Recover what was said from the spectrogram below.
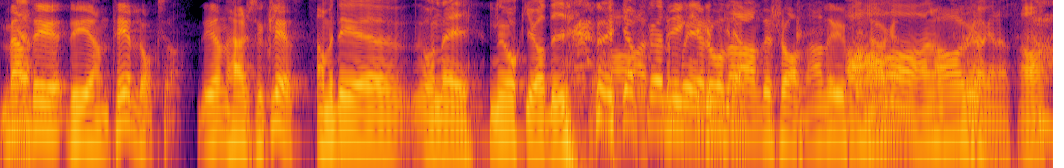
Men Yes. det, är- det är en till också. Det är en herrcyklist. Ja men det är, åh nej, nu åker jag dit. jag föll på eget Roland. Andersson, han är ju från Ja, Höganäs. han är också från. Höganäs. Ja.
